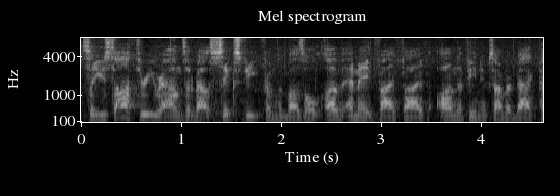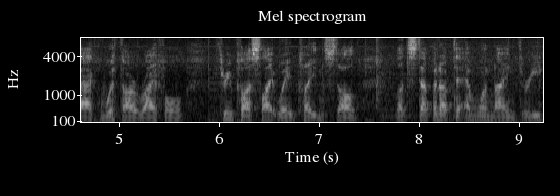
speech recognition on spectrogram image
So you saw three rounds at about six feet from the muzzle of M855 on the Phoenix Armor backpack with our rifle 3 plus lightweight plate installed. Let's step it up to M193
